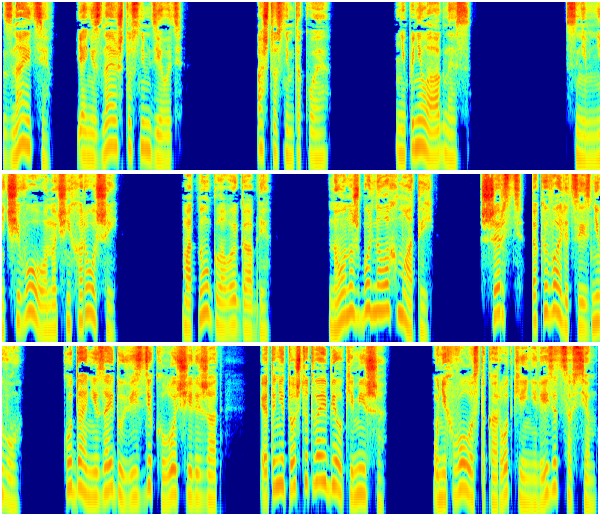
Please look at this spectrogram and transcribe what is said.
«Знаете, я не знаю, что с ним делать. А что с ним такое? Не поняла Агнес. С ним ничего, он очень хороший. Мотнул головой Габри. Но он уж больно лохматый. Шерсть так и валится из него. Куда ни зайду, везде клочья лежат. Это не то, что твои белки, Миша. У них волос-то короткий и не лезет совсем.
